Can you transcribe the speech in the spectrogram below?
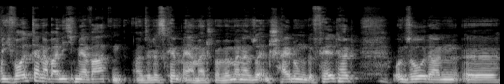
ich wollte dann aber nicht mehr warten. Also das kennt man ja manchmal, wenn man dann so Entscheidungen gefällt hat und so, dann, äh,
